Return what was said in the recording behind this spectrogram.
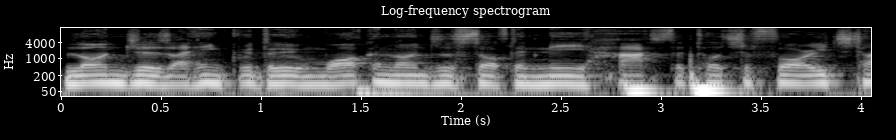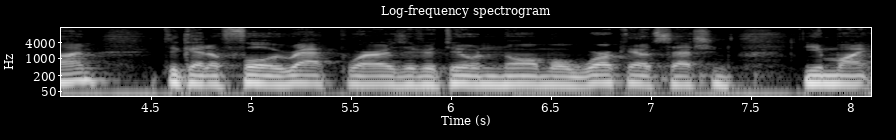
lunges. I think we're doing walking lunges and stuff. The knee has to touch the floor each time to get a full rep. Whereas if you're doing a normal workout session, you might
